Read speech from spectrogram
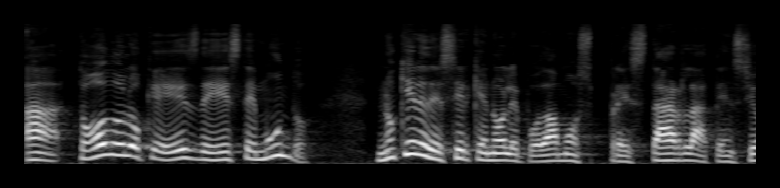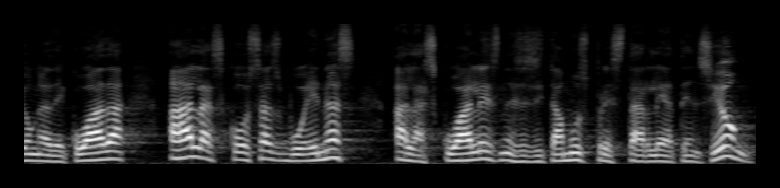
A todo lo que es de este mundo. No quiere decir que no le podamos prestar la atención adecuada a las cosas buenas a las cuales necesitamos prestarle atención.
